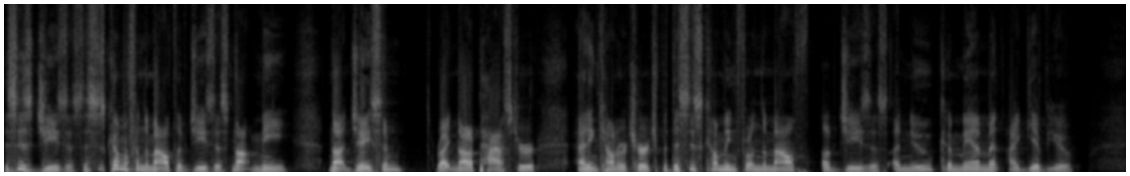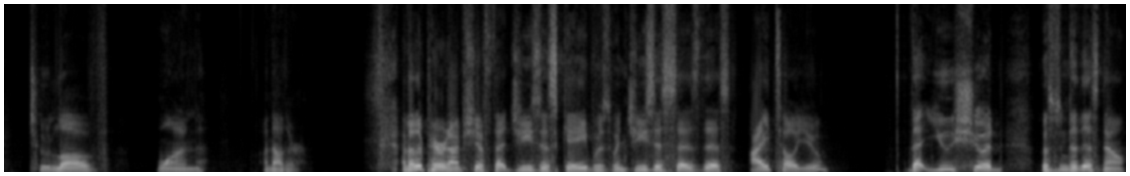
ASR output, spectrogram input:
This is Jesus. This is coming from the mouth of Jesus, not me, not Jason, right? Not a pastor at Encounter Church, but this is coming from the mouth of Jesus. A new commandment I give you to love one another. Another paradigm shift that Jesus gave was when Jesus says this I tell you that you should, listen to this now,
